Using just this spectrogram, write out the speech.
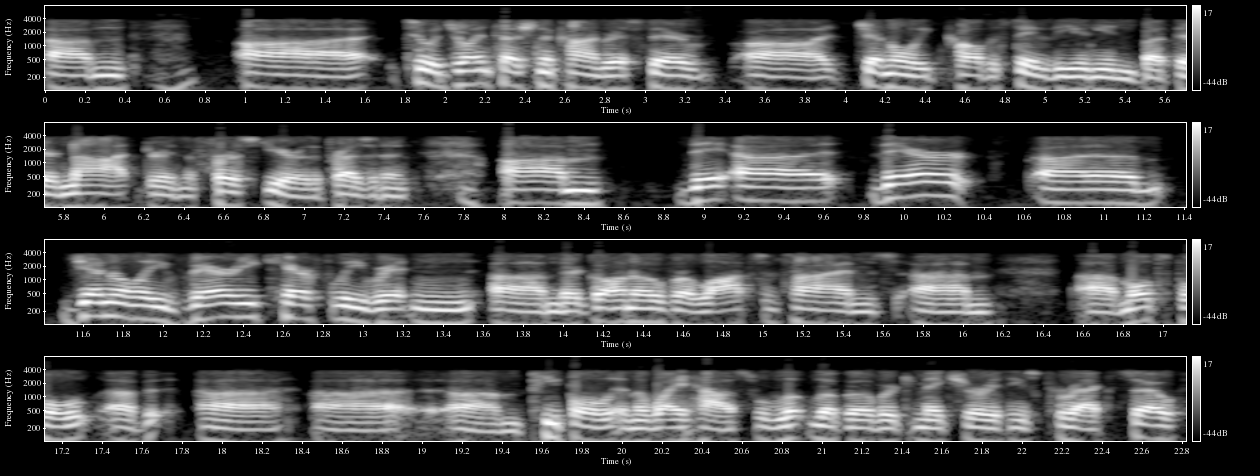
um, mm-hmm. Uh, to a joint session of Congress, they're uh, generally called the State of the Union, but they're not during the first year of the president. Um, they, uh, they're generally very carefully written. Um, they're gone over lots of times. Uh, multiple uh, uh, uh, um, people in the White House will look, look, over to make sure everything's correct. So,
